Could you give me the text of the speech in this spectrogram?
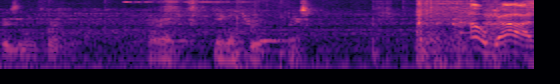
Visiting a friend. All right, we'll run through. Thanks. Oh God.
